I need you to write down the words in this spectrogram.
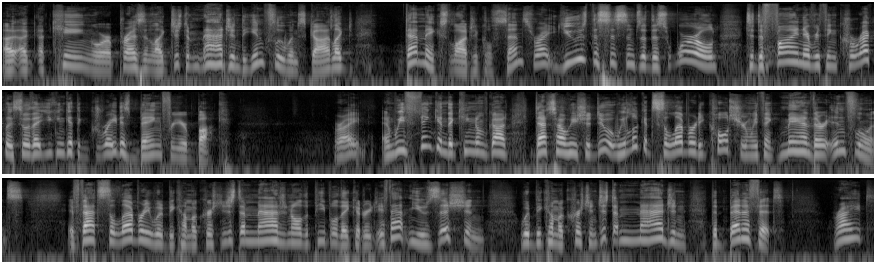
a, a, a king or a president, like just imagine the influence, God. Like that makes logical sense, right? Use the systems of this world to define everything correctly so that you can get the greatest bang for your buck right? And we think in the kingdom of God, that's how he should do it. We look at celebrity culture and we think, man, their influence. If that celebrity would become a Christian, just imagine all the people they could reach. If that musician would become a Christian, just imagine the benefit, right?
